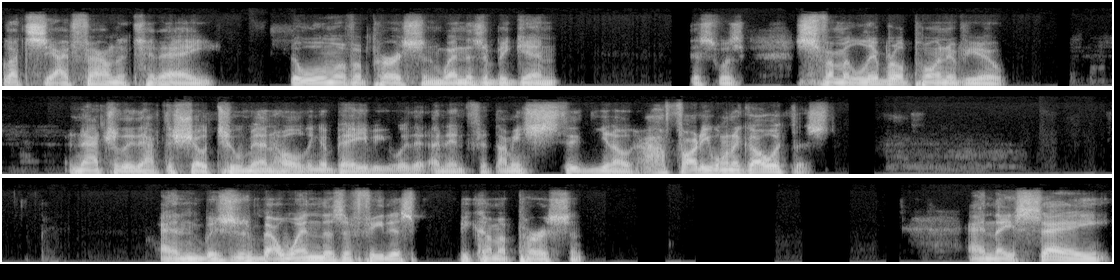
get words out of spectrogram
let's see, I found it today. The womb of a person. When does it begin? This was from a liberal point of view. Naturally, they have to show two men holding a baby with an infant. I mean, you know, how far do you want to go with this? And this is about when does a fetus become a person? And they say,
